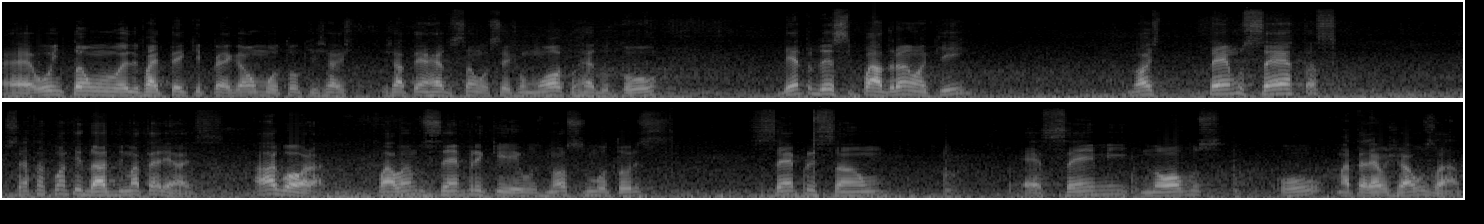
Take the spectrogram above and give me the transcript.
é, ou então ele vai ter que pegar um motor que já, já tem a redução, ou seja, um moto redutor. Dentro desse padrão aqui, nós temos certas, certa quantidade de materiais. Agora, falando sempre que os nossos motores sempre são é, semi-novos ou material já usado.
